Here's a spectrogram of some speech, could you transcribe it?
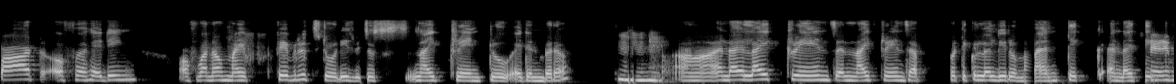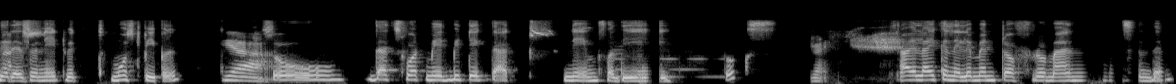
part of a heading of one of my favorite stories, which is Night Train to Edinburgh. Mm-hmm. Uh, and I like trains, and night trains are particularly romantic, and I think Very they much. resonate with most people. Yeah. So that's what made me take that name for the books. Right. I like an element of romance in them.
